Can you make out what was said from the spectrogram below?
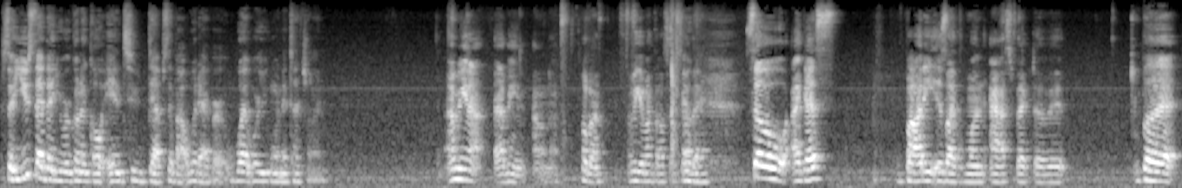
So you said that you were gonna go into depths about whatever. What were you going to touch on? I mean, I, I mean, I don't know. Hold on. Let me get my thoughts together. Okay. So I guess body is like one aspect of it, but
